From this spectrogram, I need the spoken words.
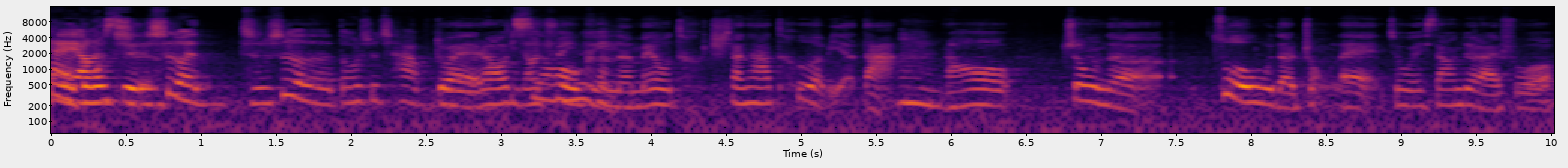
太阳直射直射的都是差不多，对，然后气候可能没有特相差特别大，嗯，然后种的作物的种类就会相对来说，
